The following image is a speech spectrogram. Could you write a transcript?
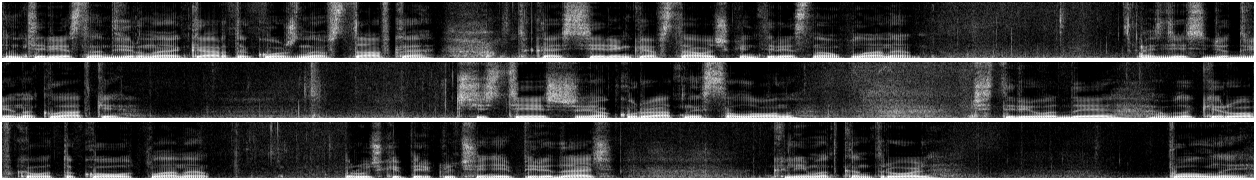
Интересная дверная карта кожаная вставка. Такая серенькая вставочка интересного плана. Здесь идет две накладки чистейший аккуратный салон. 4 вд блокировка вот такого вот плана. Ручка переключения передач климат контроль полный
